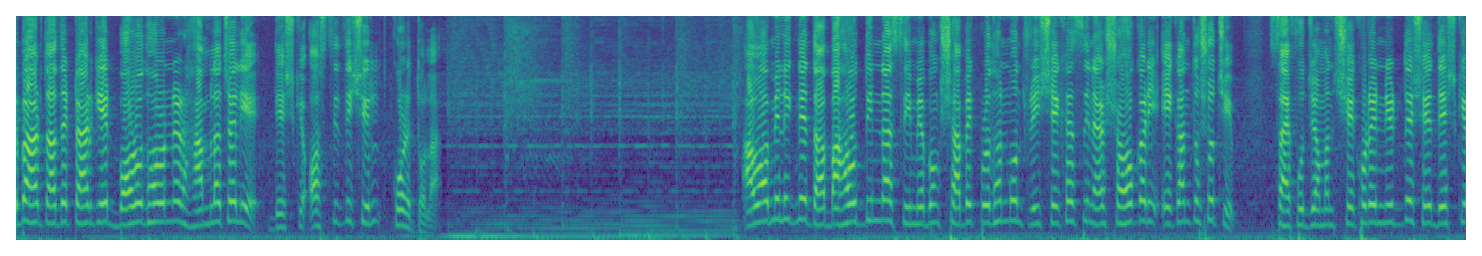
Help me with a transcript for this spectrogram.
এবার তাদের টার্গেট বড় ধরনের হামলা চালিয়ে দেশকে অস্থিতিশীল করে তোলা। আওয়ামী লীগ নেতা বাহাউদ্দিন নাসিম এবং সাবেক প্রধানমন্ত্রী শেখ হাসিনার সহকারী একান্ত সচিব সাইফুজ্জামান শেখরের নির্দেশে দেশকে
